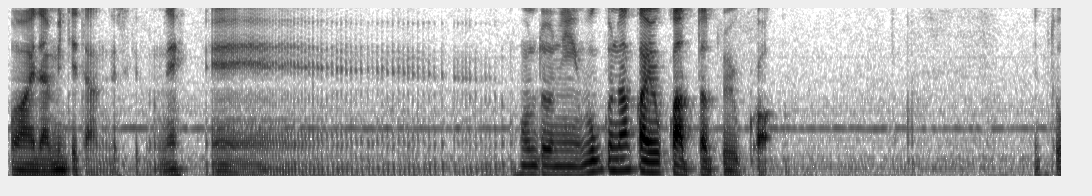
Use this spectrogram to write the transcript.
この間見てたんですけどね。えー、本当に僕仲良かったというか。えっと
